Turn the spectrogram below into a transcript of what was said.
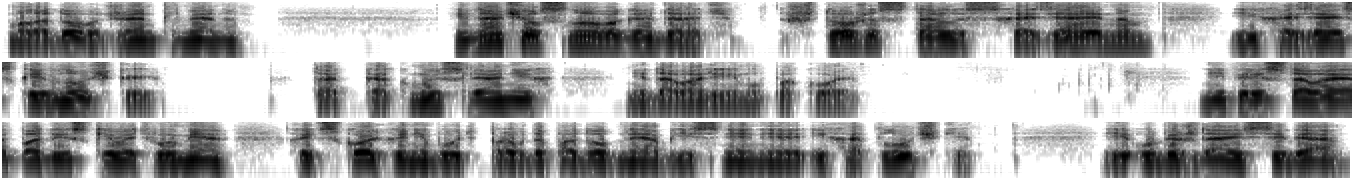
молодого джентльмена, и начал снова гадать, что же стало с хозяином и хозяйской внучкой, так как мысли о них не давали ему покоя. Не переставая подыскивать в уме хоть сколько-нибудь правдоподобные объяснения их отлучки, и, убеждая себя,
